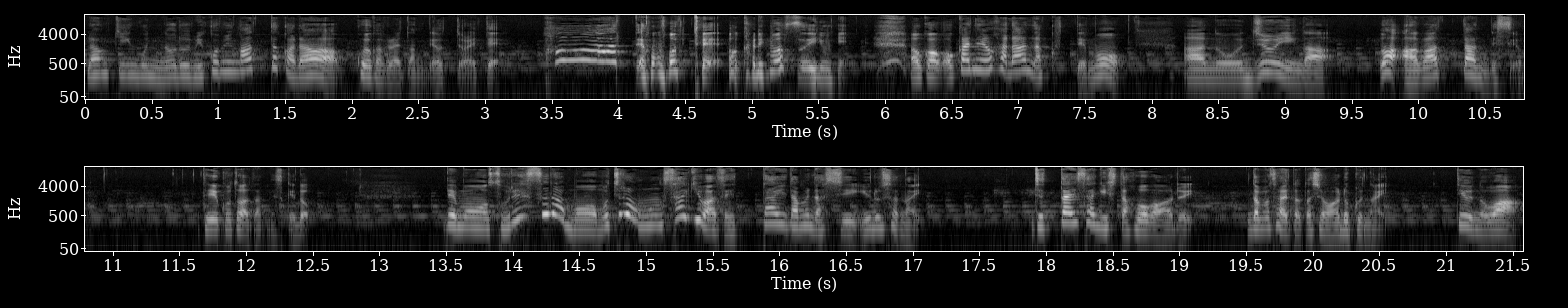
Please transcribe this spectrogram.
ランキングに乗る見込みがあったから声かけられたんだよって言われてはあって思って 分かります？意味。お金を払わなくてもあの順位がは上がったんですよ。っていうことだったんですけど。でもそれすらももちろん詐欺は絶対ダメだし許さない。絶対詐欺した方が悪い。騙された私は悪くない。っていうのは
